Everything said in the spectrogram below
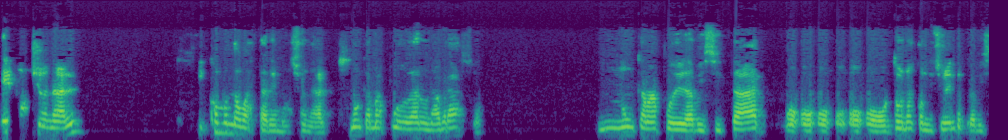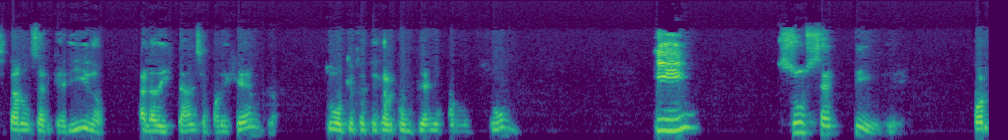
emocional. ¿Y cómo no va a estar emocional? Nunca más pudo dar un abrazo. Nunca más pudo ir a visitar o, o, o, o para visitar a un ser querido a la distancia, por ejemplo. Tuvo que festejar cumpleaños por un Zoom. Y susceptible. ¿Por?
